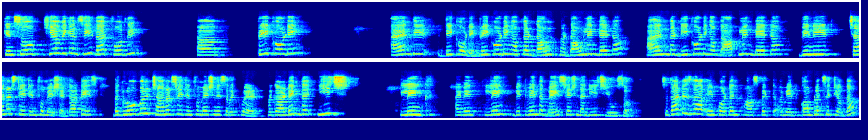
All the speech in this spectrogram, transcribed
Okay, so here we can see that for the uh, pre-coding and the decoding, pre-coding of the down, uh, downlink data and the decoding of the uplink data, we need channel state information. That is, the global channel state information is required regarding the each link I mean, link between the base station and each user. So that is the important aspect, I mean, complexity of the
